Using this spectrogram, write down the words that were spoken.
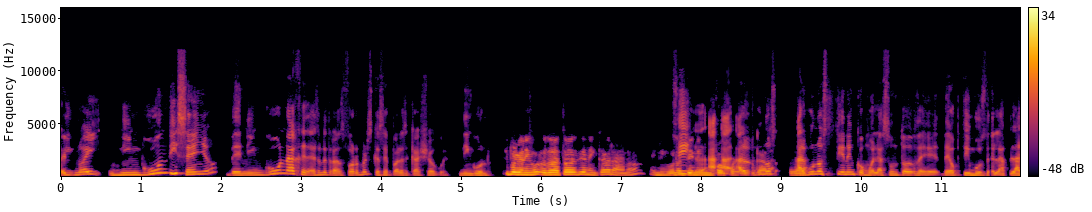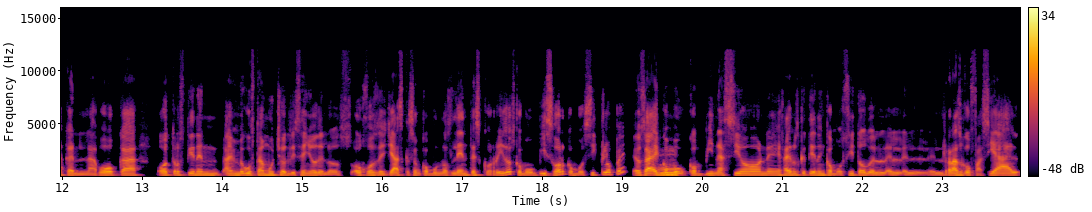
el- no hay ningún diseño de ninguna generación de Transformers que se parezca a Shockwave. Ninguno. Sí, porque ninguno, o sea, todos tienen cara, ¿no? Y ninguno Sí, tiene un poco a- de cara. algunos, O sea, algunos tienen como el asunto de, de Optimus de la placa en la boca, otros tienen, a mí me gusta mucho el diseño de los ojos de Jazz, que son como unos lentes corridos, como un visor, como cíclope, o sea, hay como combinaciones, hay unos que tienen como sí todo el rasgo facial,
